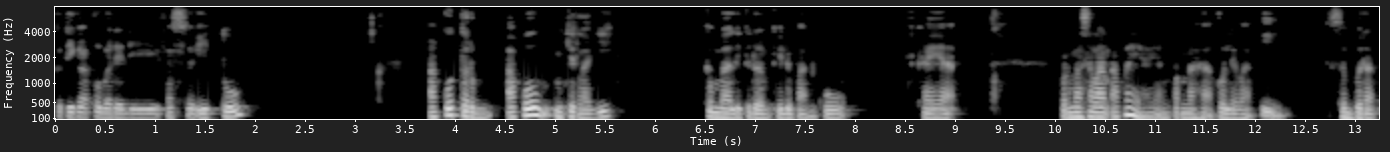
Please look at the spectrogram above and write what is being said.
ketika aku berada di fase itu, aku ter aku mikir lagi kembali ke dalam kehidupanku. Kayak permasalahan apa ya yang pernah aku lewati? Seberat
